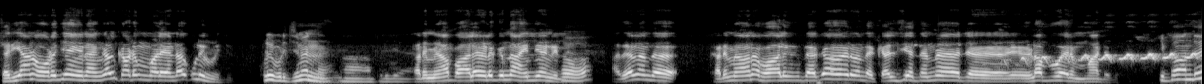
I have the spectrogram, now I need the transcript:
சரியான உரைஞ்ச இனங்கள் கடும் மழையாண்டா குளிர் பிடிச்சு குளிர் பிடிச்சுமே என்ன? அப்படியா? கடுமையா பாலை எடுக்கும் தான் இல்லையாண்டு ஓ. அதெல்லாம் அந்த கடுமையான பாலுக்கு தக்க அவர் அந்த கல்சியத்தன்மை இழப்பு வரும் மாட்டுக்கு இப்ப வந்து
